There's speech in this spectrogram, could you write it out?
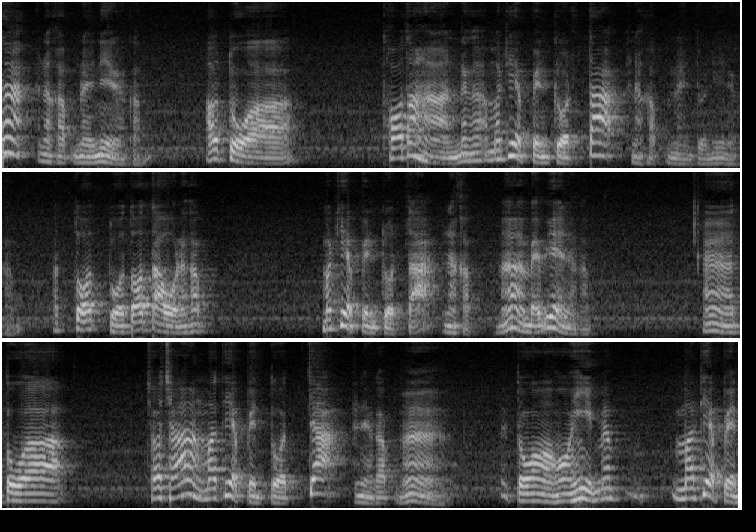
งะนะครับ ในนี่นะครับ เอาตัวทอทหารนะครับมาเทียบเป็นตัวตะนะครับ ในตัวนี้นะครับ ตัวตัวต่อเต่านะครับ มาเทียบเป็นตัวตะนะครับอ่าแบบนี้นะครับอ่าตัวชอช้างมาเทียบเป็นตัวจะเนี่ยครับอ่าตัวหอหีบมามาเทียบเป็น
